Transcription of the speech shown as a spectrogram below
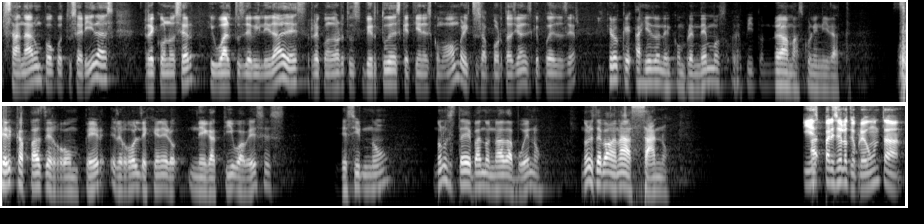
sanar un poco tus heridas, reconocer igual tus debilidades, reconocer tus virtudes que tienes como hombre y tus aportaciones que puedes hacer. Creo que ahí es donde comprendemos, repito, nueva masculinidad. Ser capaz de romper el rol de género negativo a veces decir, no, no nos está llevando nada bueno, no nos está llevando nada sano. Y es Ah. parecido a lo que pregunta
